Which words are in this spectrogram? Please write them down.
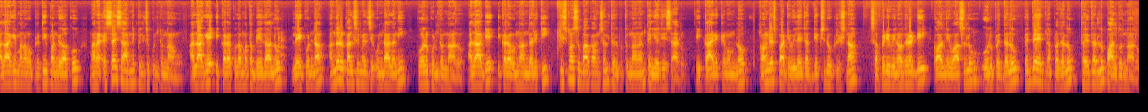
అలాగే మనము ప్రతి పండుగకు మన ఎస్ఐ సార్ని పిలుచుకుంటున్నాము. అలాగే ఇక్కడ కులమత భేదాలు లేకుండా అందరూ కలిసిమెలిసి ఉండాలని కోరుకుంటున్నాను. అలాగే ఇక్కడ ఉన్న అందరికీ క్రిస్మస్ శుభాకాంక్షలు తెలుపుతున్నానని తెలియజేశారు. ఈ కార్యక్రమంలో కాంగ్రెస్ పార్టీ విలేజ్ అధ్యక్షుడు కృష్ణ సప్పిడి వినోద్ రెడ్డి కాలనీ వాసులు ఊరు పెద్దలు పెద్ద ఎత్తున ప్రజలు తదితరులు పాల్గొన్నారు.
